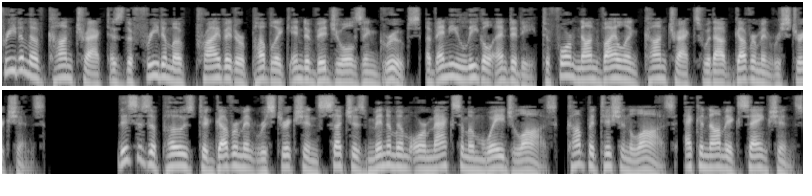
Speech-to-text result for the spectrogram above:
Freedom of contract is the freedom of private or public individuals and groups of any legal entity to form nonviolent contracts without government restrictions. This is opposed to government restrictions such as minimum or maximum wage laws, competition laws, economic sanctions,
